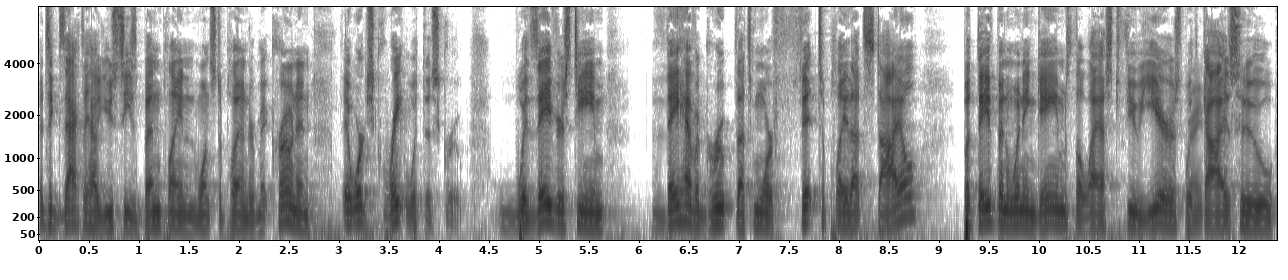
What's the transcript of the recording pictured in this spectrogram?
it's exactly how UC's been playing and wants to play under Mick Cronin. It works great with this group. With Xavier's team, they have a group that's more fit to play that style, but they've been winning games the last few years with right. guys who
